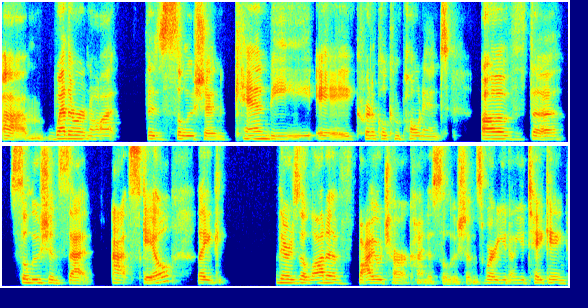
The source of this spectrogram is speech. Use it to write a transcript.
um, whether or not the solution can be a critical component of the solution set at scale. Like there's a lot of biochar kind of solutions where you know you're taking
